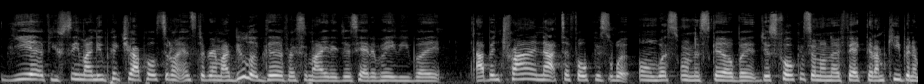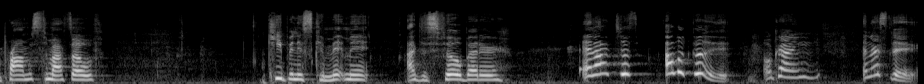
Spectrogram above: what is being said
Yeah, if you see my new picture I posted on Instagram, I do look good for somebody that just had a baby, but I've been trying not to focus on what's on the scale, but just focusing on the fact that I'm keeping a promise to myself, keeping this commitment. I just feel better. And I just I look good. Okay? And that's that.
